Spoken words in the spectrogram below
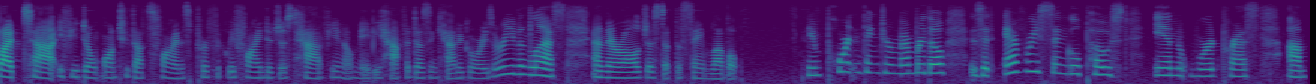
but uh, if you don't want to, that's fine. It's perfectly fine to just have you know maybe half a dozen categories or even less, and they're all just at the same level. The important thing to remember though is that every single post in WordPress um,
